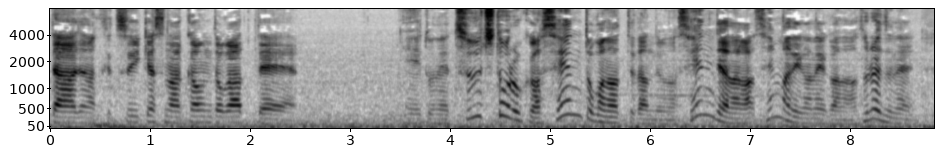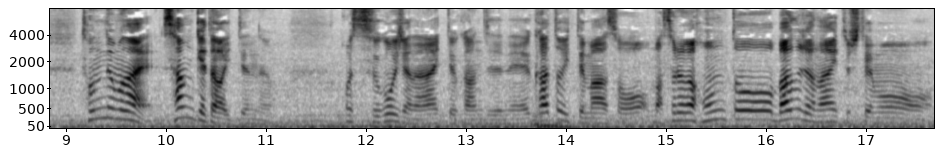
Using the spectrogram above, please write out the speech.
ターじゃなくてツイキャスのアカウントがあって、えっ、とね、通知登録が1000とかなってたんだよな。1000じゃな、1000までいかねえかな。とりあえずね、とんでもない。3桁はいってんのよ。これすごいじゃないっていう感じでね。かといってまあそう、まあそれが本当バグじゃないとしても、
